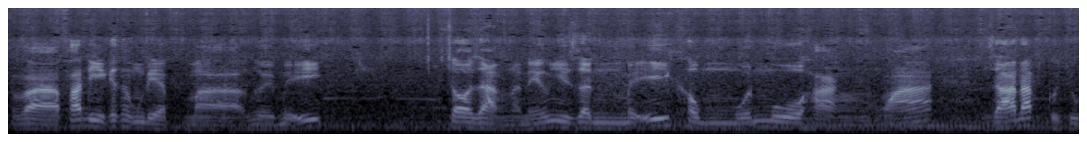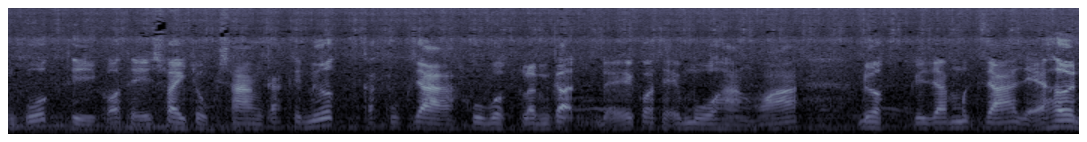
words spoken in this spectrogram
Và phát đi cái thông điệp mà người Mỹ cho rằng là nếu như dân Mỹ không muốn mua hàng hóa giá đắt của Trung Quốc thì có thể xoay trục sang các cái nước, các quốc gia khu vực lân cận để có thể mua hàng hóa được cái giá mức giá rẻ hơn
